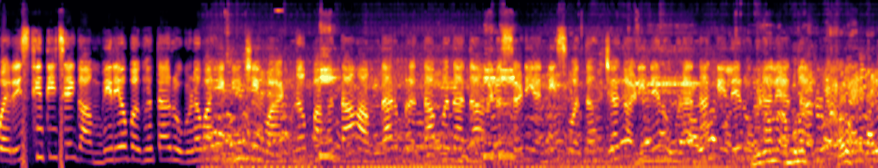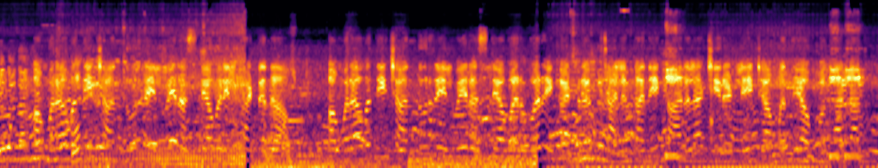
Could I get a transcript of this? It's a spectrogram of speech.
परिस्थितीचे गांभीर्य बघता रुग्णवाहिकेची वाट न पाहता आमदार प्रतापदादा अडसड यांनी स्वतःच्या गाडीने रुग्णांना केले रुग्णालयात अमरावती चांदूर रेल्वे रस्त्यावरील घटना. अमरावती चांदूर रेल्वे रस्त्यावर वर एका ट्रक चालकाने कारला चिरडले ज्यामध्ये अपघातात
